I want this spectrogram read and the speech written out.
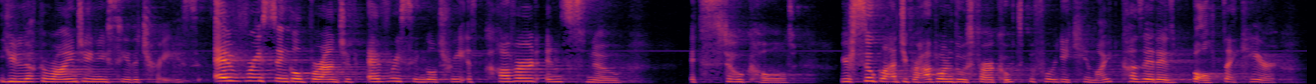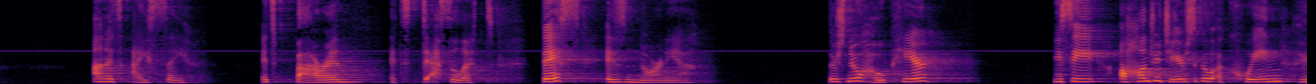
You look around you and you see the trees. Every single branch of every single tree is covered in snow. It's so cold. You're so glad you grabbed one of those fur coats before you came out because it is Baltic here. And it's icy, it's barren, it's desolate. This is Narnia. There's no hope here. You see, a hundred years ago, a queen who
